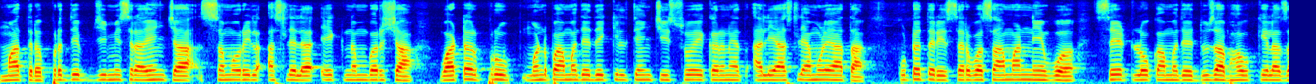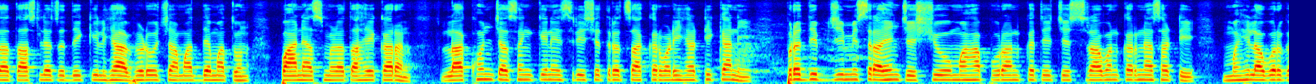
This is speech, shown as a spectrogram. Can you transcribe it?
मात्र प्रदीपजी मिश्रा यांच्या समोरील असलेल्या एक नंबरच्या वॉटरप्रूफ मंडपामध्ये देखील त्यांची सोय करण्यात आली असल्यामुळे आता कुठंतरी सर्वसामान्य व सेट लोकांमध्ये दुजाभाव केला जात असल्याचं देखील ह्या व्हिडिओच्या माध्यमातून पाहण्यास मिळत आहे. कारण लाखोंच्या संख्येने श्री क्षेत्र चाकरवाडी ह्या ठिकाणी प्रदीपजी मिश्रा यांचे शिव महापुराण कथेचे श्रावण करण्यासाठी महिला वर्ग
